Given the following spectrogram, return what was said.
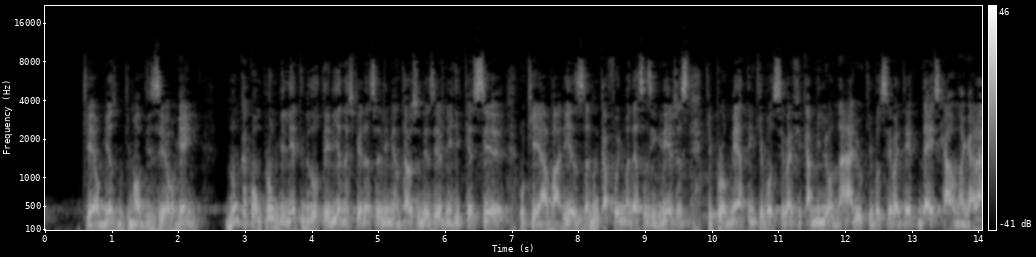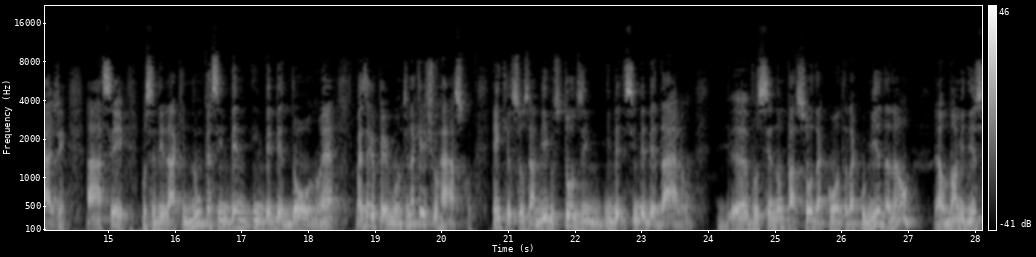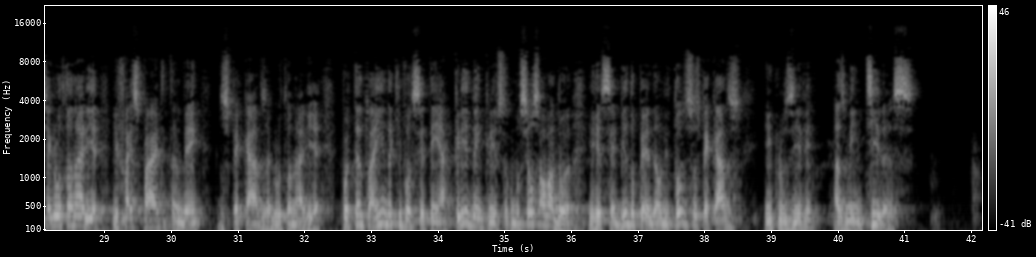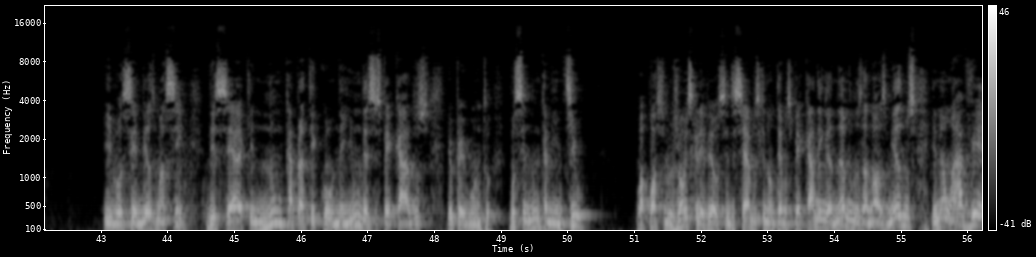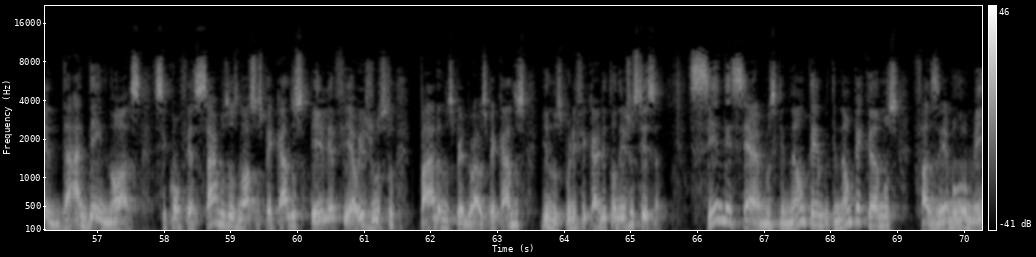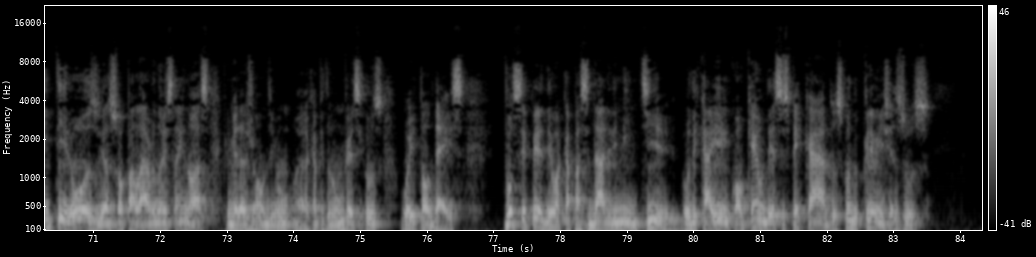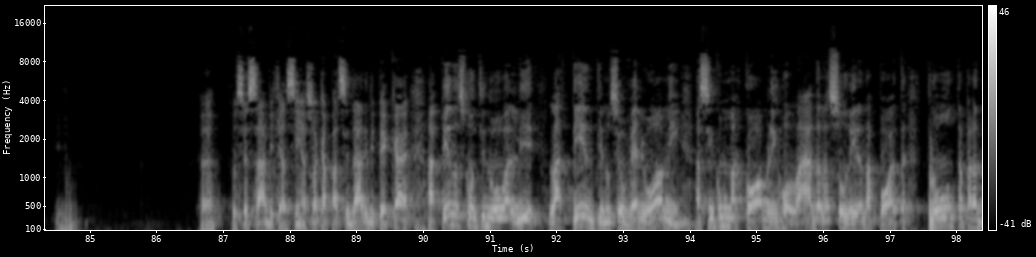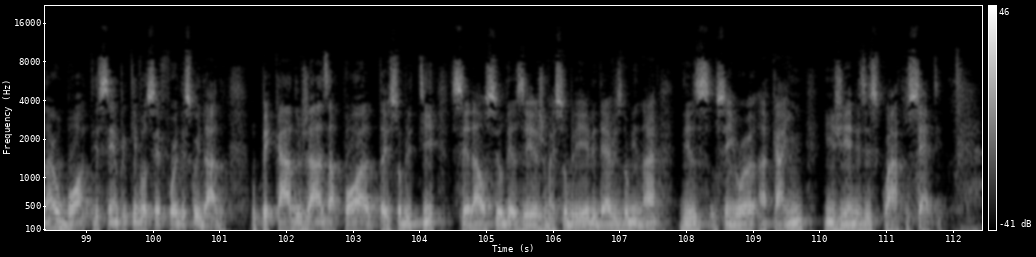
que é o mesmo que maldizer alguém, Nunca comprou um bilhete de loteria na esperança de alimentar o seu desejo de enriquecer, o que é avareza. Nunca foi numa dessas igrejas que prometem que você vai ficar milionário, que você vai ter 10 carros na garagem. Ah, sei. Você dirá que nunca se embebedou, não é? Mas aí eu pergunto, e naquele churrasco em que os seus amigos todos se embebedaram, eh, você não passou da conta da comida, não? É, o nome disso é glutonaria e faz parte também dos pecados, a glutonaria. Portanto, ainda que você tenha crido em Cristo como seu Salvador e recebido o perdão de todos os seus pecados, inclusive as mentiras, e você mesmo assim disser que nunca praticou nenhum desses pecados, eu pergunto: você nunca mentiu? O apóstolo João escreveu: Se dissermos que não temos pecado, enganamos-nos a nós mesmos e não há verdade em nós. Se confessarmos os nossos pecados, ele é fiel e justo para nos perdoar os pecados e nos purificar de toda injustiça. Se dissermos que não, tem, que não pecamos, fazemos-lo mentiroso e a sua palavra não está em nós. 1 João de 1, eh, capítulo 1, versículos 8 ao 10. Você perdeu a capacidade de mentir ou de cair em qualquer um desses pecados quando creu em Jesus? Você sabe que é assim, a sua capacidade de pecar apenas continuou ali, latente no seu velho homem, assim como uma cobra enrolada na soleira da porta, pronta para dar o bote sempre que você for descuidado. O pecado jaz à porta e sobre ti será o seu desejo, mas sobre ele deves dominar, diz o Senhor a Caim em Gênesis 4, 7.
